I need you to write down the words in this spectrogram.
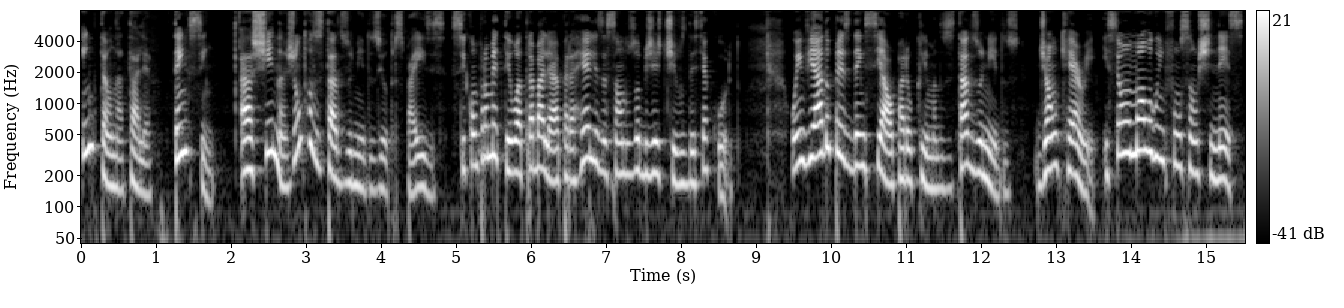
Então, Natália, tem sim. A China, junto aos Estados Unidos e outros países, se comprometeu a trabalhar para a realização dos objetivos desse acordo. O enviado presidencial para o clima dos Estados Unidos, John Kerry, e seu homólogo em função chinês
